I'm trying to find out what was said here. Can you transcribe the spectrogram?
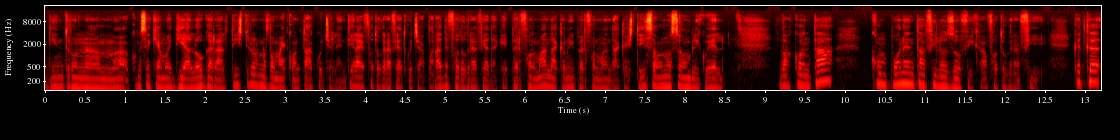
dintr-un, um, cum se cheamă, dialog al artiștilor, nu va mai conta cu ce lentilă ai fotografiat, cu ce aparat de fotografia, dacă e performant, dacă nu e performant, dacă știi sau nu să umbli cu el. Va conta componenta filozofică a fotografiei. Cred că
